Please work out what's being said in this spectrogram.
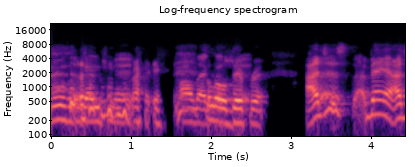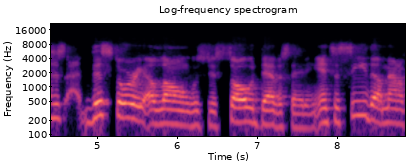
rules of engagement, right. all that. It's a little shit. different. I just, man, I just, this story alone was just so devastating. And to see the amount of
